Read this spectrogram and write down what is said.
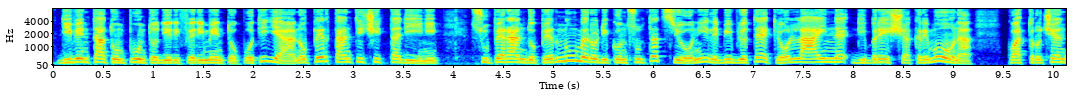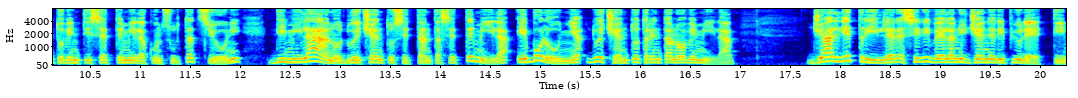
diventato un punto di riferimento quotidiano per tanti cittadini, superando per numero di consultazioni le biblioteche online di Brescia Cremona, 427.000 consultazioni, di Milano 277.000 e Bologna 239.000. Gialli e thriller si rivelano i generi più letti.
